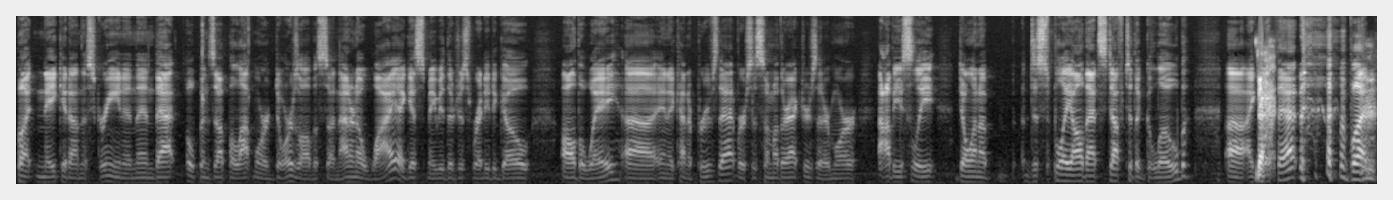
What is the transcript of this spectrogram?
butt naked on the screen and then that opens up a lot more doors all of a sudden. I don't know why i guess maybe they're just ready to go all the way uh, and it kind of proves that versus some other actors that are more obviously don't want to display all that stuff to the globe uh, I get that, but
